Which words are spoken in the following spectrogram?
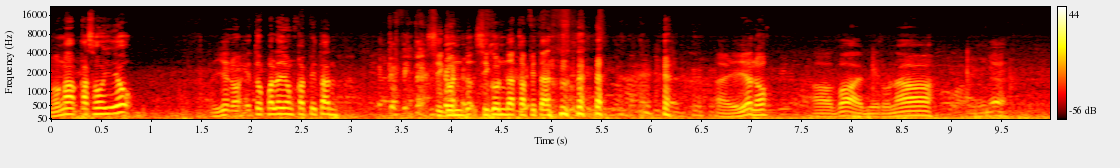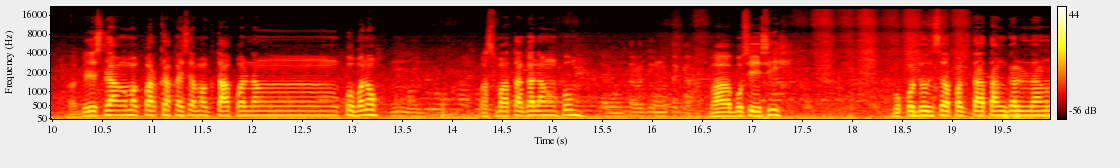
Mga kasoyo. Ayan o, ito pala yung kapitan. Segundo, segunda kapitan. Ayan o. Aba, meron na. Ah, Bilis lang ang magparka kaysa magtapal ng pum ano. Mas matagal ang pum. Mabusisi. Bukod dun sa pagtatanggal ng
